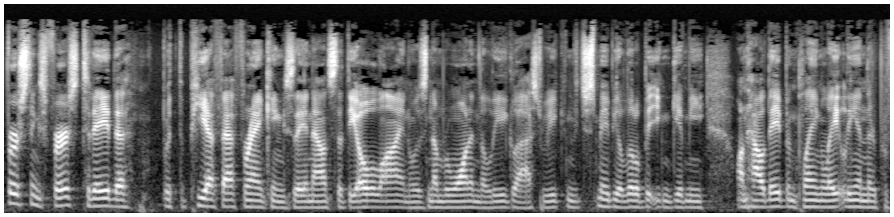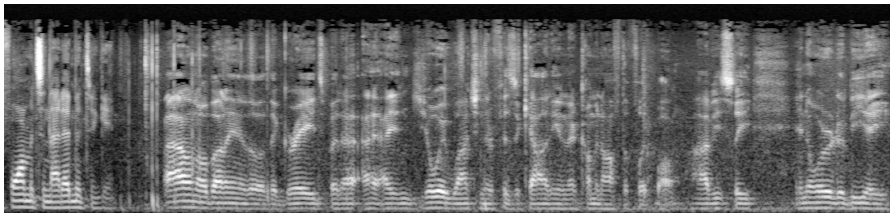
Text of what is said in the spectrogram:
First things first, today the with the PFF rankings, they announced that the O line was number one in the league last week. And just maybe a little bit you can give me on how they've been playing lately and their performance in that Edmonton game. I don't know about any of the, the grades, but I, I enjoy watching their physicality and they're coming off the football. Obviously, in order to be a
